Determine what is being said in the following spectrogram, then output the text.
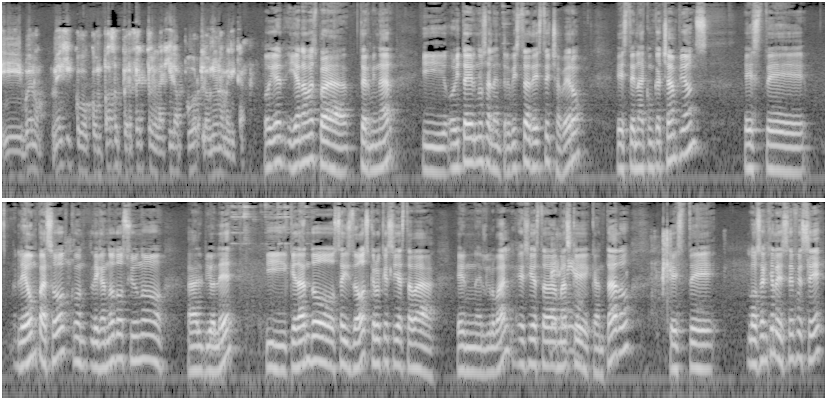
y bueno, México con paso perfecto en la gira por la Unión Americana. Oigan, y ya nada más para terminar y ahorita irnos a la entrevista de este chavero, este en la Conca Champions, este León pasó, con, le ganó 2-1 al Violet y quedando 6-2, creo que ese ya estaba en el global, ese ya estaba más que cantado. Este Los Ángeles FC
